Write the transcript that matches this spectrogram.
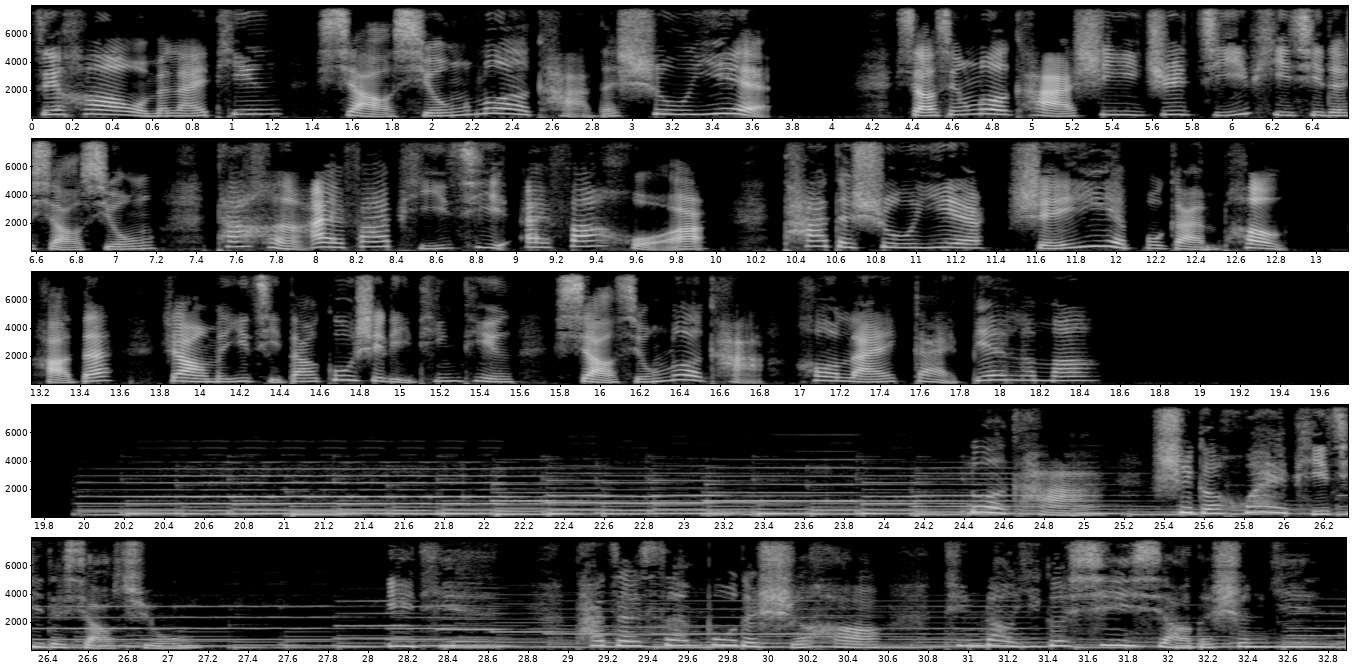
最后，我们来听小熊洛卡的树叶。小熊洛卡是一只急脾气的小熊，它很爱发脾气，爱发火。它的树叶谁也不敢碰。好的，让我们一起到故事里听听小熊洛卡后来改变了吗？洛卡是个坏脾气的小熊。一天，他在散步的时候，听到一个细小的声音：“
